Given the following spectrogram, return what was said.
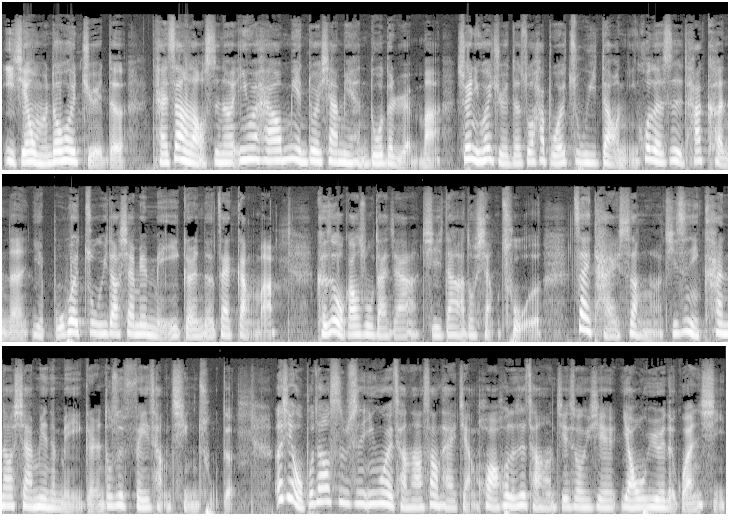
以前我们都会觉得台上的老师呢，因为还要面对下面很多的人嘛，所以你会觉得说他不会注意到你，或者是他可能也不会注意到下面每一个人的在干嘛。可是我告诉大家，其实大家都想错了，在台上啊，其实你看到下面的每一个人都是非常清楚的，而且我不知道是不是因为常常上台讲话，或者是常常接受一些邀约的关系。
